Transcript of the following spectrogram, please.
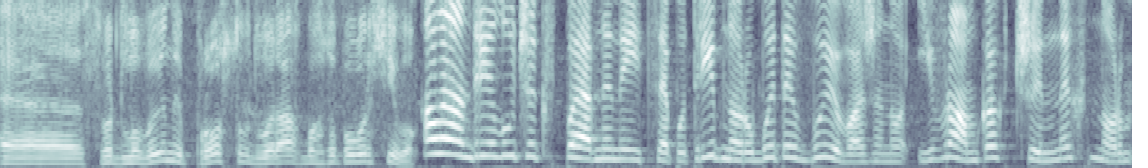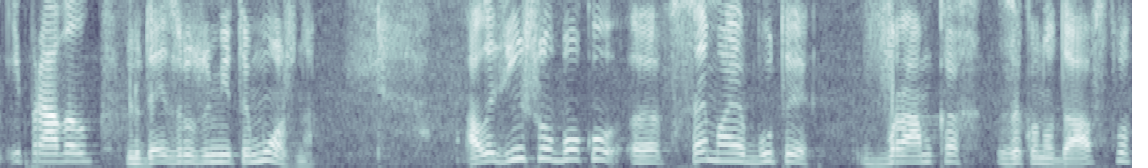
е, свердловини просто в дворах багатоповерхівок. Але Андрій Лучик впевнений, це потрібно робити виважено і в рамках чинних норм і правил. Людей зрозуміти можна. Але з іншого боку, е, все має бути в рамках законодавства.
